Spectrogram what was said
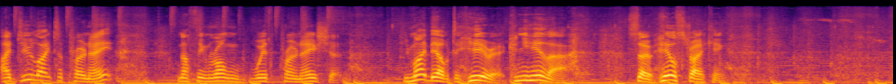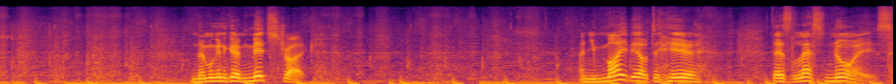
I do like to pronate, nothing wrong with pronation. You might be able to hear it, can you hear that? So heel striking, And then we're going to go mid strike. And you might be able to hear there's less noise.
